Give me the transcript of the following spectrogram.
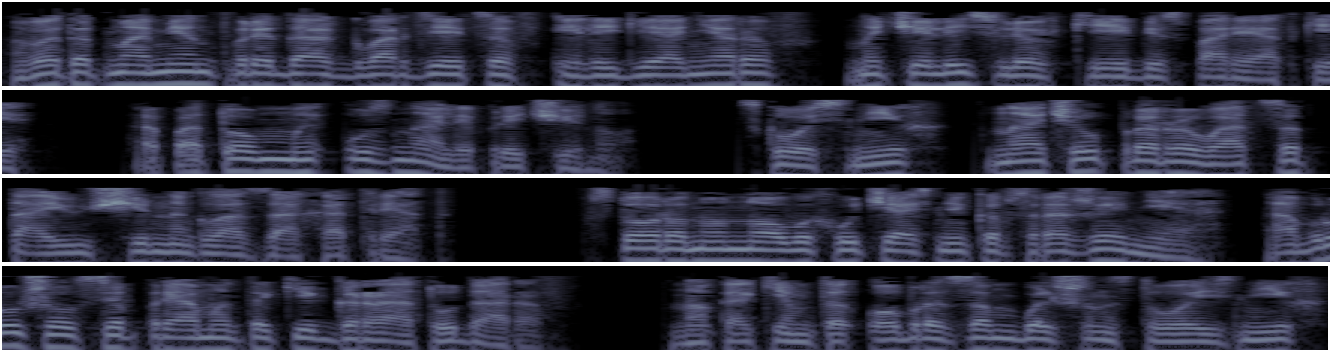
В этот момент в рядах гвардейцев и легионеров начались легкие беспорядки, а потом мы узнали причину. Сквозь них начал прорываться тающий на глазах отряд. В сторону новых участников сражения обрушился прямо-таки град ударов, но каким-то образом большинство из них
